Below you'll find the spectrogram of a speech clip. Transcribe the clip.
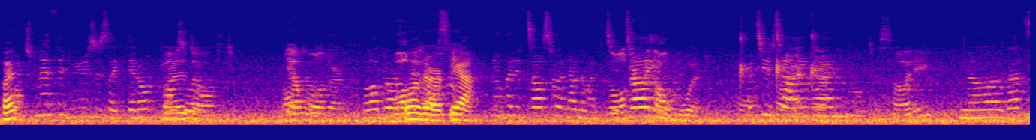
What? Which method uses, like, they don't use a lot. Biodolph. Yeah, Waldorf. Waldorf. Waldorf. Waldorf, also- yeah. No, but it's also another one, it's the Waldorf is all Italian one. wood. What's the Italian one? Montessori? No, that's,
